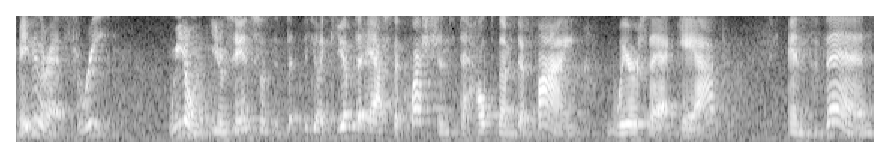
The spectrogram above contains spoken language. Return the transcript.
Maybe they're at three. We don't, you know what I'm saying? So, th- like, you have to ask the questions to help them define where's that gap. And then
